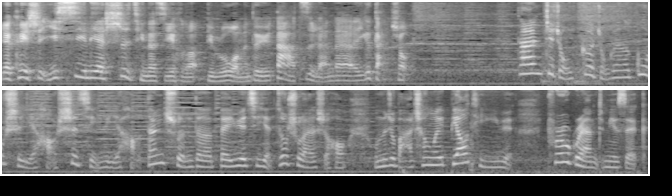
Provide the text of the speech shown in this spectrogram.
也可以是一系列事情的集合，比如我们对于大自然的一个感受。当然，这种各种各样的故事也好，事情也好，单纯的被乐器演奏出来的时候，我们就把它称为标题音乐 （programmed music）。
